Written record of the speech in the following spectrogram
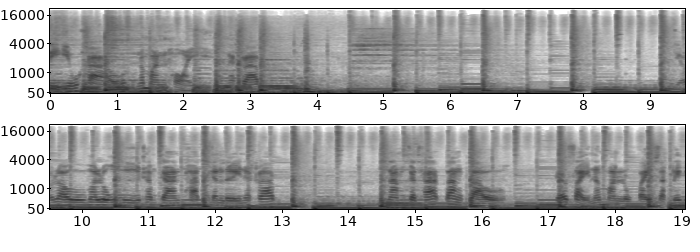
ซีอิ๊วขาว น้ำมันหอยนะครับเดี๋ยวเรามาลงมือทำการผัดกันเลยนะครับนำกระทะตั้งเตา แล้วใส่น้ำมันลงไปสักเล็ก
